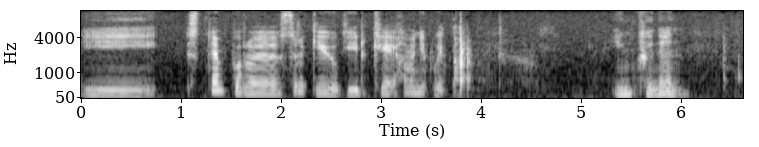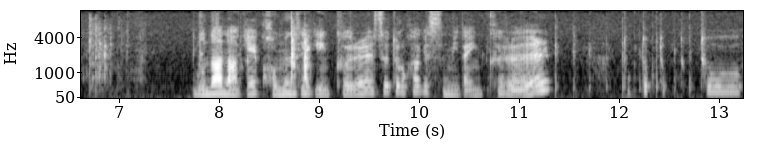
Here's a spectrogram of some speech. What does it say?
이 스탬프를 쓸게요. 여기 이렇게 하면 예쁘겠다. 잉크는 무난하게 검은색 잉크를 쓰도록 하겠습니다. 잉크를 톡톡톡톡톡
